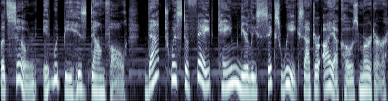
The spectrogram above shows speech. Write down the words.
But soon, it would be his downfall. That twist of fate came nearly six weeks after Ayako's murder.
